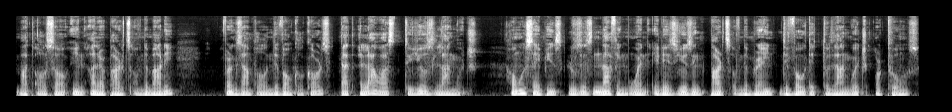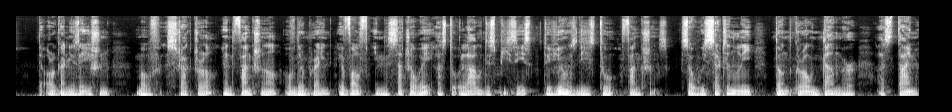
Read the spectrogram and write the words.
but also in other parts of the body, for example the vocal cords, that allow us to use language. Homo sapiens loses nothing when it is using parts of the brain devoted to language or tools. The organization both structural and functional, of their brain evolved in such a way as to allow the species to use these two functions. So we certainly don't grow dumber as time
